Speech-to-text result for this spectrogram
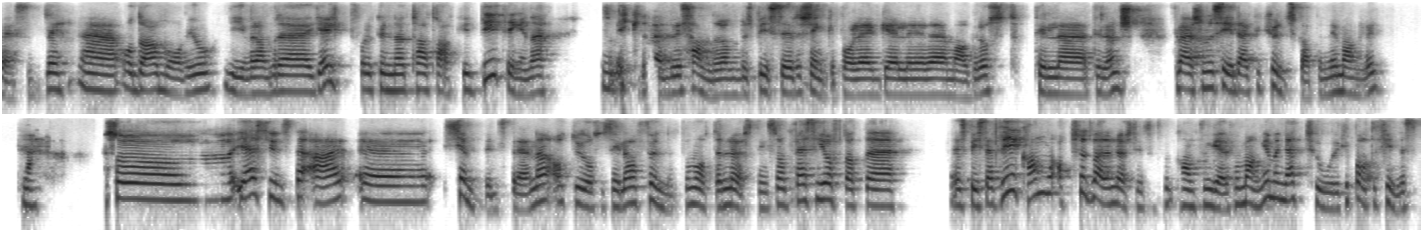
vesentlig, eh, og da må vi jo gi hverandre hjelp for å kunne ta tak i de tingene som ikke nødvendigvis handler om du spiser skinkepålegg eller eh, magerost til, eh, til, lunsj. For det er som du sier, det er ikke kunnskapen vi mangler. Nei. Så jeg syns det er eh, kjempeinspirerende at du også, Silje, har funnet på en måte en løsning som For jeg sier ofte at eh, Spis deg fri kan absolutt være en løsning som kan fungere for mange, men jeg tror ikke på at det finnes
